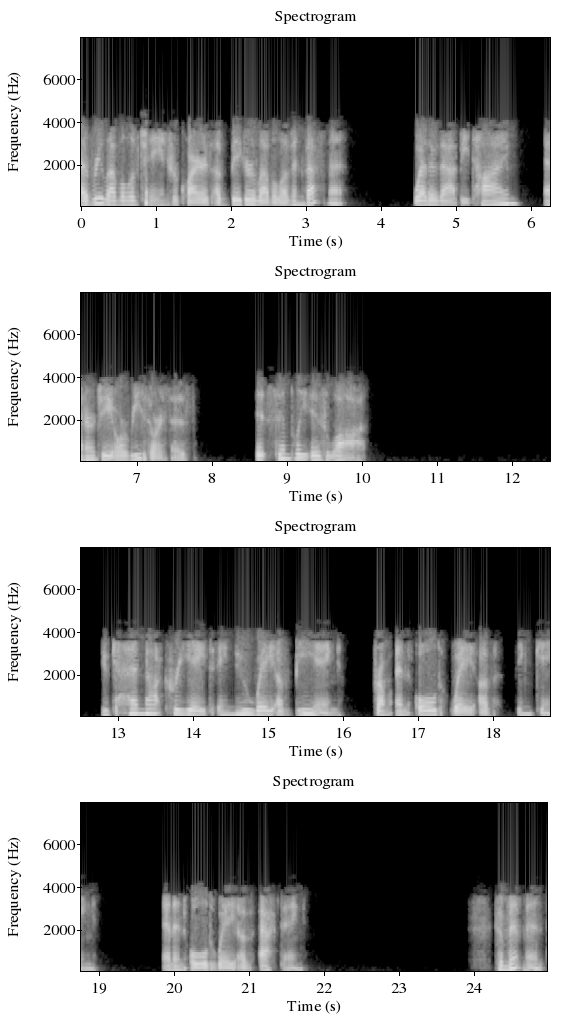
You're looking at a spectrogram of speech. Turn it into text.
Every level of change requires a bigger level of investment whether that be time, energy, or resources. It simply is law. You cannot create a new way of being from an old way of thinking and an old way of acting. Commitment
